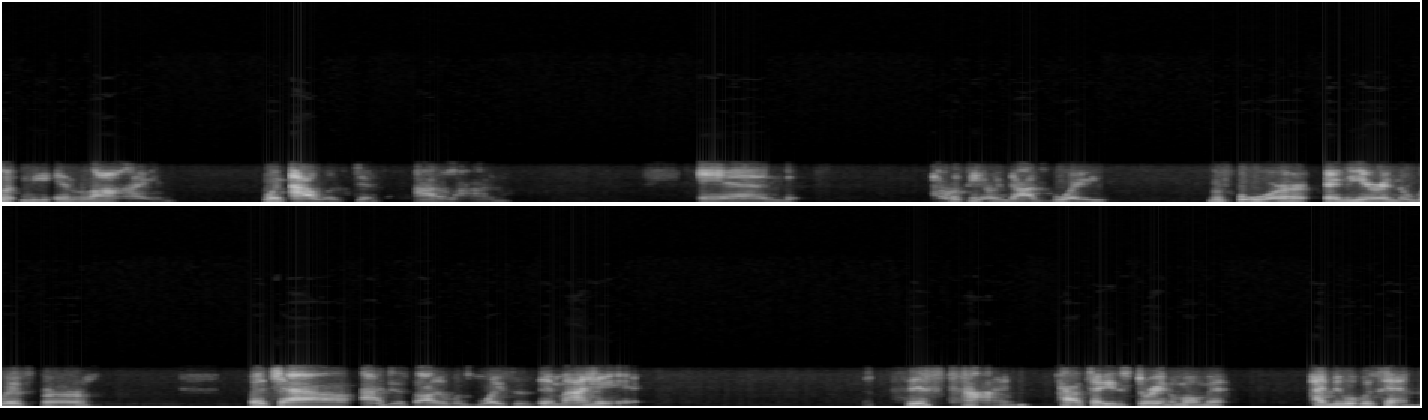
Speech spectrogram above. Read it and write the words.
put me in line when I was just out of line. And I was hearing God's voice before and hearing the whisper. But, child, I just thought it was voices in my head. This time, I'll tell you the story in a moment. I knew it was him.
